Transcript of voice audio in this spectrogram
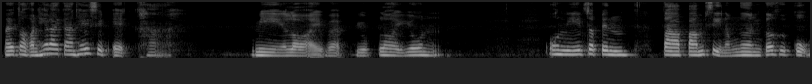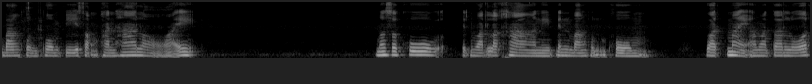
ไปต่อกันที่รายการที่11ค่ะ มีรอยแบบยุบรอยย่น องค์นี้จะเป็นตาปั๊มสีน้ำเงินก็คือกุบางขุนพรมปี2500เมื่อสักครู่เป็นวัดระฆังอันนี้เป็นบางขุนพรมวัดใหม่อมตะรส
